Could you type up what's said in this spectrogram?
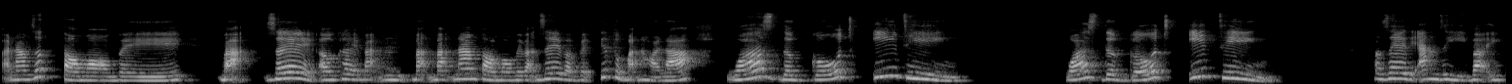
Bạn nam rất tò mò về bạn dê ok, bạn bạn bạn nam tò mò về bạn dê và vậy tiếp tục bạn hỏi là was the goat eating? Was the goat eating? Con dê thì ăn gì vậy?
